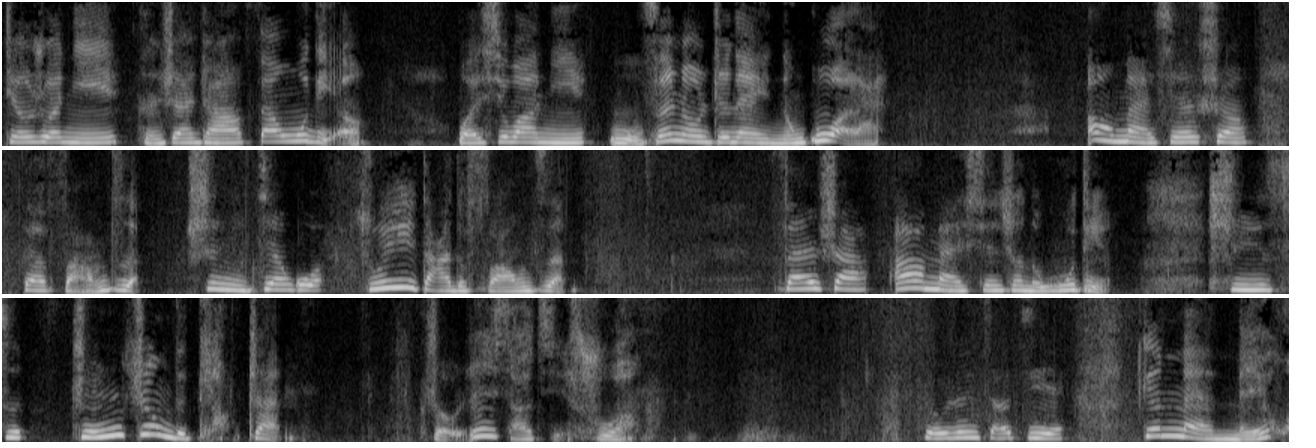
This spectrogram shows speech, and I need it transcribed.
听说你很擅长翻屋顶，我希望你五分钟之内能过来。傲慢先生的房子是你见过最大的房子。翻上傲慢先生的屋顶是一次真正的挑战。柔韧小姐说：“柔韧小姐根本没花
